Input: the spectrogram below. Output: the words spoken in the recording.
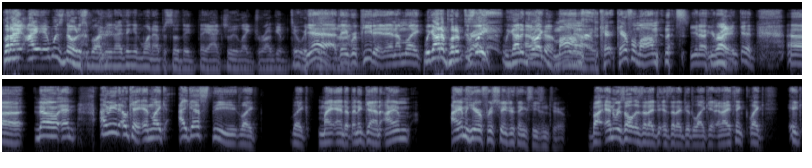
But I, I, it was noticeable. I mean, I think in one episode they, they actually like drug him too. or three Yeah, they repeat it, and I'm like, We got to put him to Right. sleep. We got to drug like, him. you Mom, know? care- careful, mom. That's you know your Right. kid. Uh, no, and I mean, okay, and like I guess the like like my end up, and again, I am I am here for Stranger Things season two. But end result is that I is that I did like it, and I think like it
